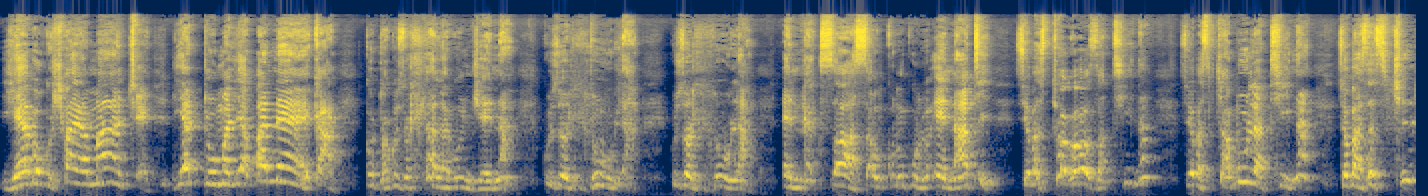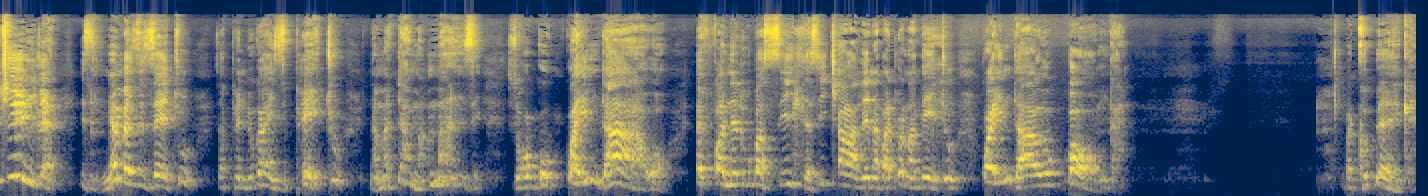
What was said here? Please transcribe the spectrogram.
Yebo kushaya amatshe. Liyaduma liyabaneka. Kodwa kuzohlala kunjena kuzodlula kuzodlula. Engakusasa uNkulunkulu enathi siyoba sithokoza thina siyoba sijabula thina siyoba sesitshintshile. Izinyembezi zethu zaphenduka iziphethu namadama amanzi. Soko kwayindawo efanele kuba sihle sitshale nabantwana bethu. Kwayindawo yokubonga. Baqhubeke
